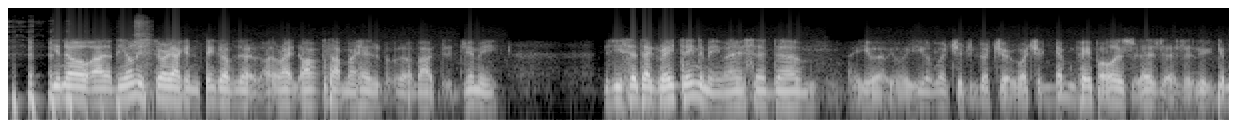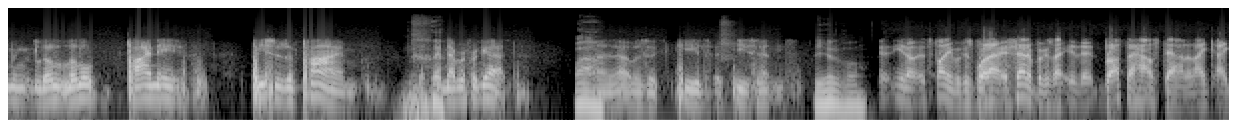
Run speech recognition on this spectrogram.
you know, uh, the only story I can think of that, uh, right off the top of my head about Jimmy is he said that great thing to me when I said, um, you, you, what you what you what you're giving people is, is, is giving little little tiny pieces of time that they never forget. Wow. And that was a key a key sentence. Beautiful. you know, it's funny because what I said it because I it brought the house down, and I, I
